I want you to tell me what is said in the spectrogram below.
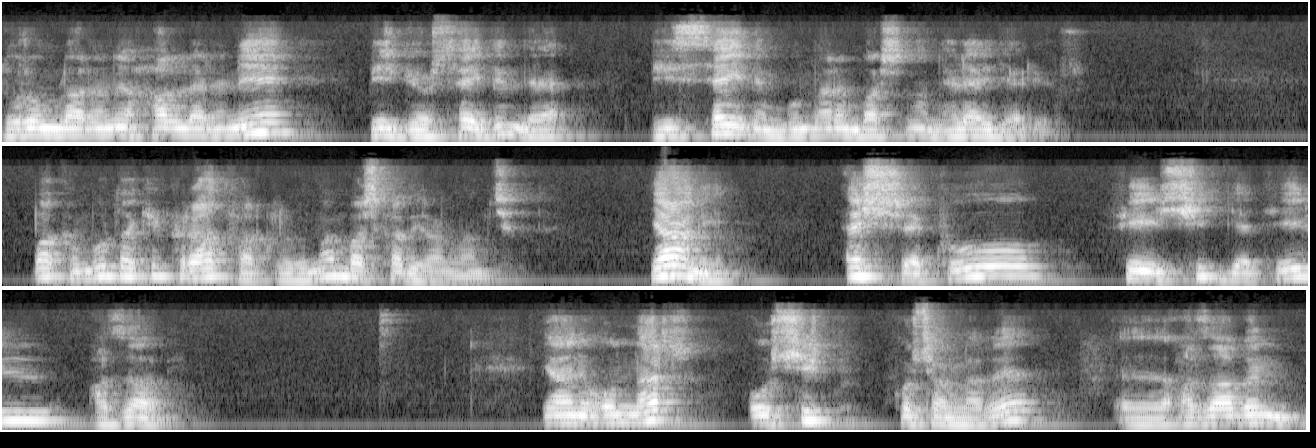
durumlarını, hallerini bir görseydin de bilseydin bunların başına neler geliyor. Bakın buradaki kıraat farklılığından başka bir anlam çıktı. Yani eşreku fi şiddetil azab. Yani onlar o şirk koşanları e, azabın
